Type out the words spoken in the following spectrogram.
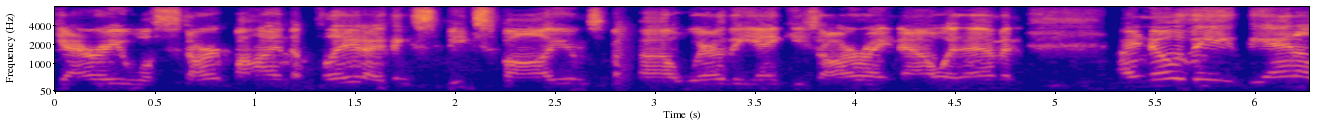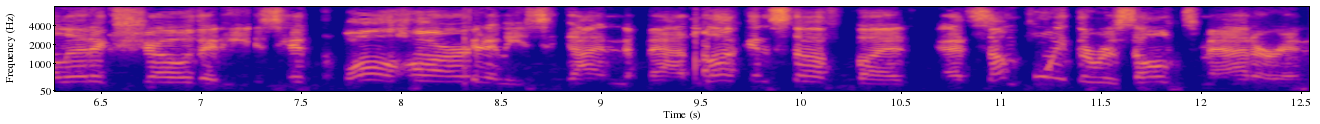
Gary will start behind the plate, I think speaks volumes about where the Yankees are right now with him. And I know the, the analytics show that he's hit the ball hard and he's gotten bad luck and stuff, but at some point, the result results matter. And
